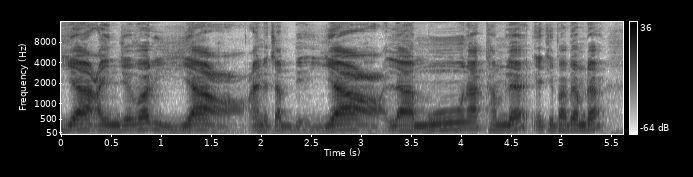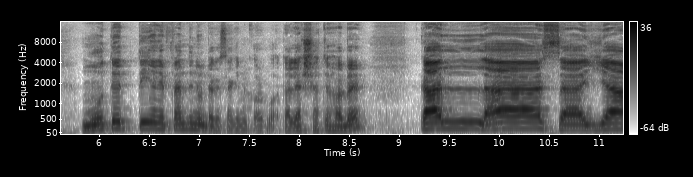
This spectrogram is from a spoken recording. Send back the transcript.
ইয়া চাপ ইয়া, লা থামলে একইভাবে আমরা মুতে তিন আলিফ টান নুনটাকে সাকিন করব। তাহলে একসাথে হবে। কাল্লা সাইয়া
